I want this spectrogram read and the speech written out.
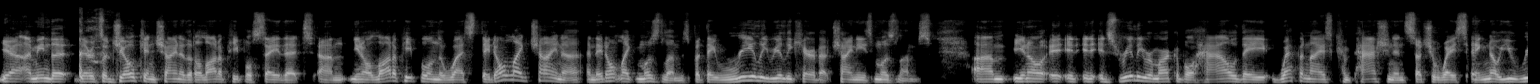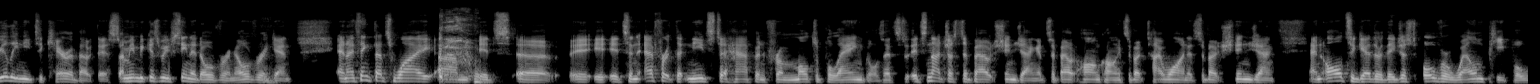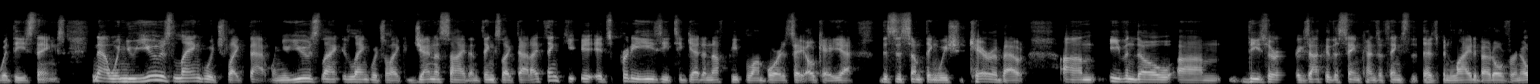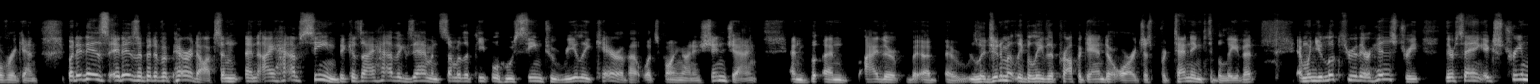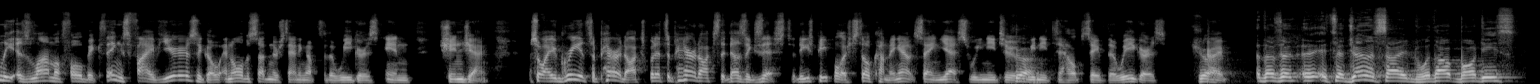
Yeah, I mean, the, there's a joke in China that a lot of people say that, um, you know, a lot of people in the West, they don't like China and they don't like Muslims, but they really, really care about Chinese Muslims. Um, you know, it, it, it's really remarkable how they weaponize compassion in such a way, saying, no, you really need to care about this. I mean, because we've seen it over and over again. And I think that's why um, it's uh, it, it's an effort that needs to happen from multiple angles. It's, it's not just about Xinjiang, it's about Hong Kong, it's about Taiwan, it's about Xinjiang. And all together, they just overwhelm overwhelm people with these things. Now, when you use language like that, when you use la- language like genocide and things like that, I think it's pretty easy to get enough people on board to say, okay, yeah, this is something we should care about, um, even though um, these are exactly the same kinds of things that has been lied about over and over again. But it is it is a bit of a paradox, and and I have seen because I have examined some of the people who seem to really care about what's going on in Xinjiang and and either uh, uh legitimately believe the propaganda or just pretending to believe it. And when you look through their history history, they're saying extremely Islamophobic things five years ago, and all of a sudden they're standing up for the Uyghurs in Xinjiang. So I agree it's a paradox, but it's a paradox that does exist. These people are still coming out saying, yes, we need to sure. we need to help save the Uyghurs. Sure. Right. There's a, it's a genocide without bodies,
